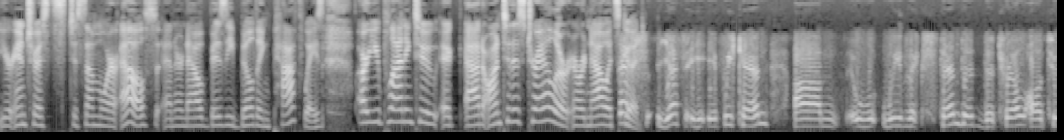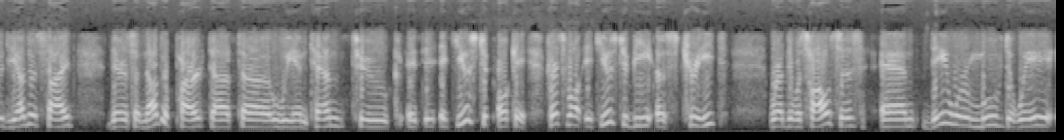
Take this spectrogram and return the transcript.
your interests to somewhere else and are now busy building pathways. Are you planning to uh, add on to this trail or, or now it's yes, good? Yes, if we can. Um, we've extended the trail onto the other side. There's another part that uh, we intend to. It, it, it used to. Okay, first of all, it used to be a street where there was houses, and they were moved away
